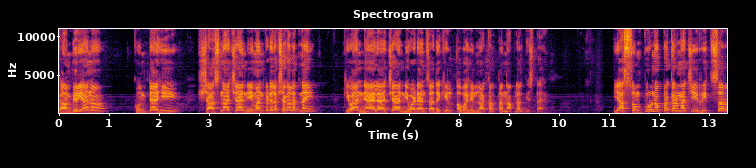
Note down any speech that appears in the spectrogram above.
गांभीर्यानं कोणत्याही शासनाच्या नियमांकडे लक्ष घालत नाही किंवा न्यायालयाच्या निवाड्यांचा देखील अवहेलना करताना आपल्याला दिसत आहे या संपूर्ण प्रकरणाची रीतसर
